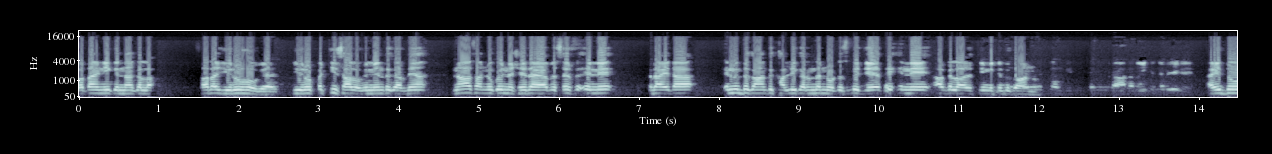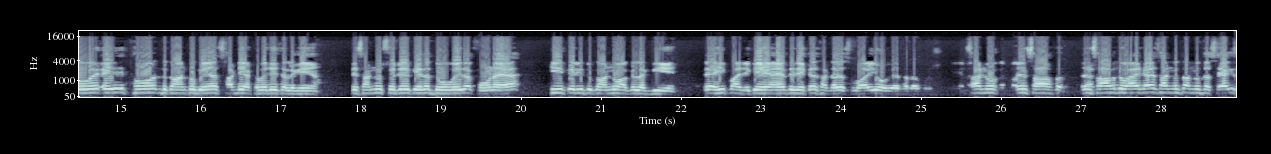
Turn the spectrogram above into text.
ਪਤਾ ਹੀ ਨਹੀਂ ਕਿੰਨਾ ਕੁ ਸਾਰਾ ਜ਼ੀਰੋ ਹੋ ਗਿਆ। ਜ਼ੀਰੋ 25 ਸਾਲ ਹੋ ਗਏ ਮਿਹਨਤ ਕਰਦੇ ਆ। ਨਾ ਸਾਨੂੰ ਕੋਈ ਨਸ਼ੇ ਦਾ ਆਇਆ ਸਿਰਫ ਇਹਨੇ ਕਿਰਾਏ ਦਾ ਇਹਨੂੰ ਦੁਕਾਨ ਤੇ ਖਾਲੀ ਕਰਨ ਦਾ ਨੋਟਿਸ ਭੇਜਿਆ ਤੇ ਇਹਨੇ ਅੱਗ ਲਾ ਦਿੱਤੀ ਮੇਰੀ ਦੁਕਾਨ ਨੂੰ। ਅਸੀਂ 2 ਵਜੇ ਇਥੋਂ ਦੁਕਾਨ ਤੋਂ ਗਏ ਆ 8:30 ਵਜੇ ਚੱਲ ਗਏ ਆ। ਤੇ ਸਾਨੂੰ ਸਵੇਰੇ ਕਿਸੇ ਦਾ 2 ਵਜੇ ਦਾ ਫੋਨ ਆਇਆ ਕਿ ਤੇਰੀ ਦੁਕਾਨ ਨੂੰ ਅੱਗ ਲੱਗੀ ਏ। ਤੇ ਅਸੀਂ ਭੱਜ ਕੇ ਆਏ ਤੇ ਦੇਖਿਆ ਸਾਡਾ ਤਾਂ ਸਵਾਹ ਹੀ ਹੋ ਗਿਆ ਸਾਰਾ ਕੁਝ ਸਾਨੂੰ ਇਨਸਾਫ ਇਨਸਾਫ ਦਵਾਇਆ ਜਾਏ, ਸਾਨੂੰ ਤੁਹਾਨੂੰ ਦੱਸਿਆ ਕਿ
